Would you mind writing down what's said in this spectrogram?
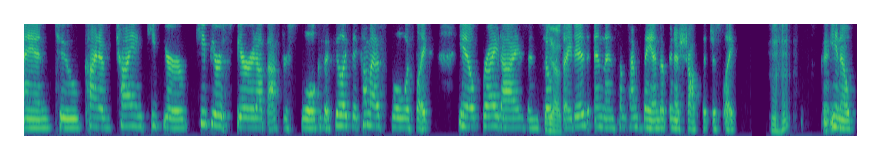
and to kind of try and keep your keep your spirit up after school because i feel like they come out of school with like you know bright eyes and so yes. excited and then sometimes they end up in a shop that just like mm-hmm. You know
